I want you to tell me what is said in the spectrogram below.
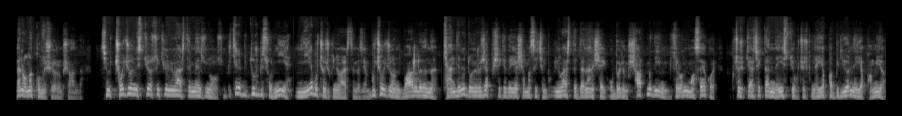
Ben ona konuşuyorum şu anda. Şimdi çocuğun istiyorsun ki üniversite mezunu olsun. Bir kere bir dur bir sor. Niye? Niye bu çocuk üniversite mezunu? Yani bu çocuğun varlığını kendini doyuracak bir şekilde yaşaması için bu üniversite denen şey, o bölüm şart mı değil mi? Bir kere onu masaya koy. Bu çocuk gerçekten ne istiyor? Bu çocuk ne yapabiliyor, ne yapamıyor?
